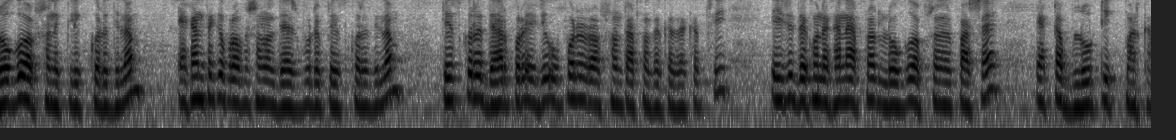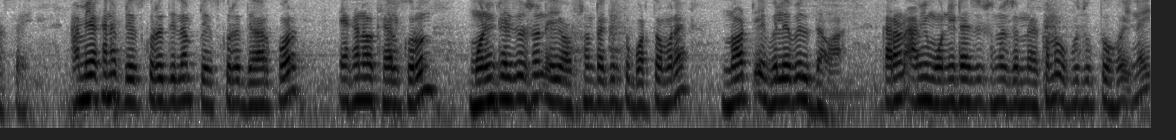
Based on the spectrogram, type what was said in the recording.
লোগো অপশনে ক্লিক করে দিলাম। এখান থেকে প্রফেশনাল ড্যাশবোর্ডে প্রেস করে দিলাম। প্রেস করে দেওয়ার পরে এই যে উপরের অপশনটা আপনাদেরকে দেখাচ্ছি। এই যে দেখুন, এখানে আপনার লোগো অপশনের পাশে একটা ব্লু টিক মার্ক আছে। আমি এখানে প্রেস করে দিলাম। প্রেস করে দেওয়ার পর এখানেও খেয়াল করুন মনিটাইজেশন এই অপশনটা কিন্তু বর্তমানে নট অ্যাভেলেবেল দেওয়া। কারণ আমি মনিটাইজেশনের জন্য এখনও উপযুক্ত হই নাই।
